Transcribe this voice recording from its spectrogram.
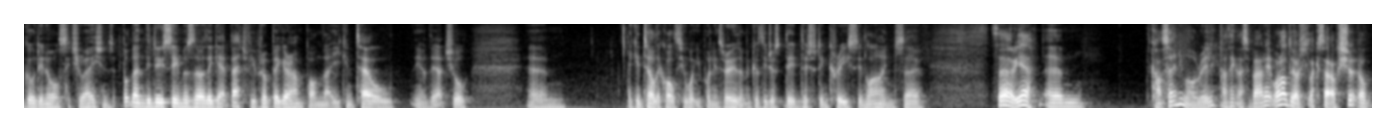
good in all situations. But then they do seem as though they get better. If you put a bigger amp on there, you can tell, you know, the actual um, you can tell the quality of what you're putting through them because they just they, they just increase in line. So, so yeah, um, can't say any more really. I think that's about it. What I'll do, like I said, I'll, sh I'll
